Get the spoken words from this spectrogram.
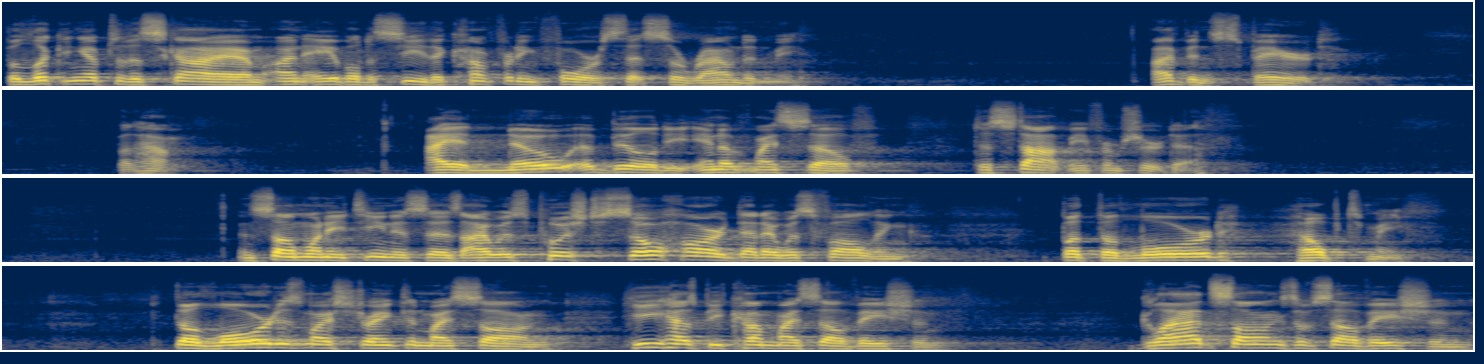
but looking up to the sky, I am unable to see the comforting force that surrounded me. I've been spared. But how? I had no ability in of myself to stop me from sure death. In Psalm 118, it says, I was pushed so hard that I was falling, but the Lord helped me. The Lord is my strength and my song. He has become my salvation. Glad songs of salvation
